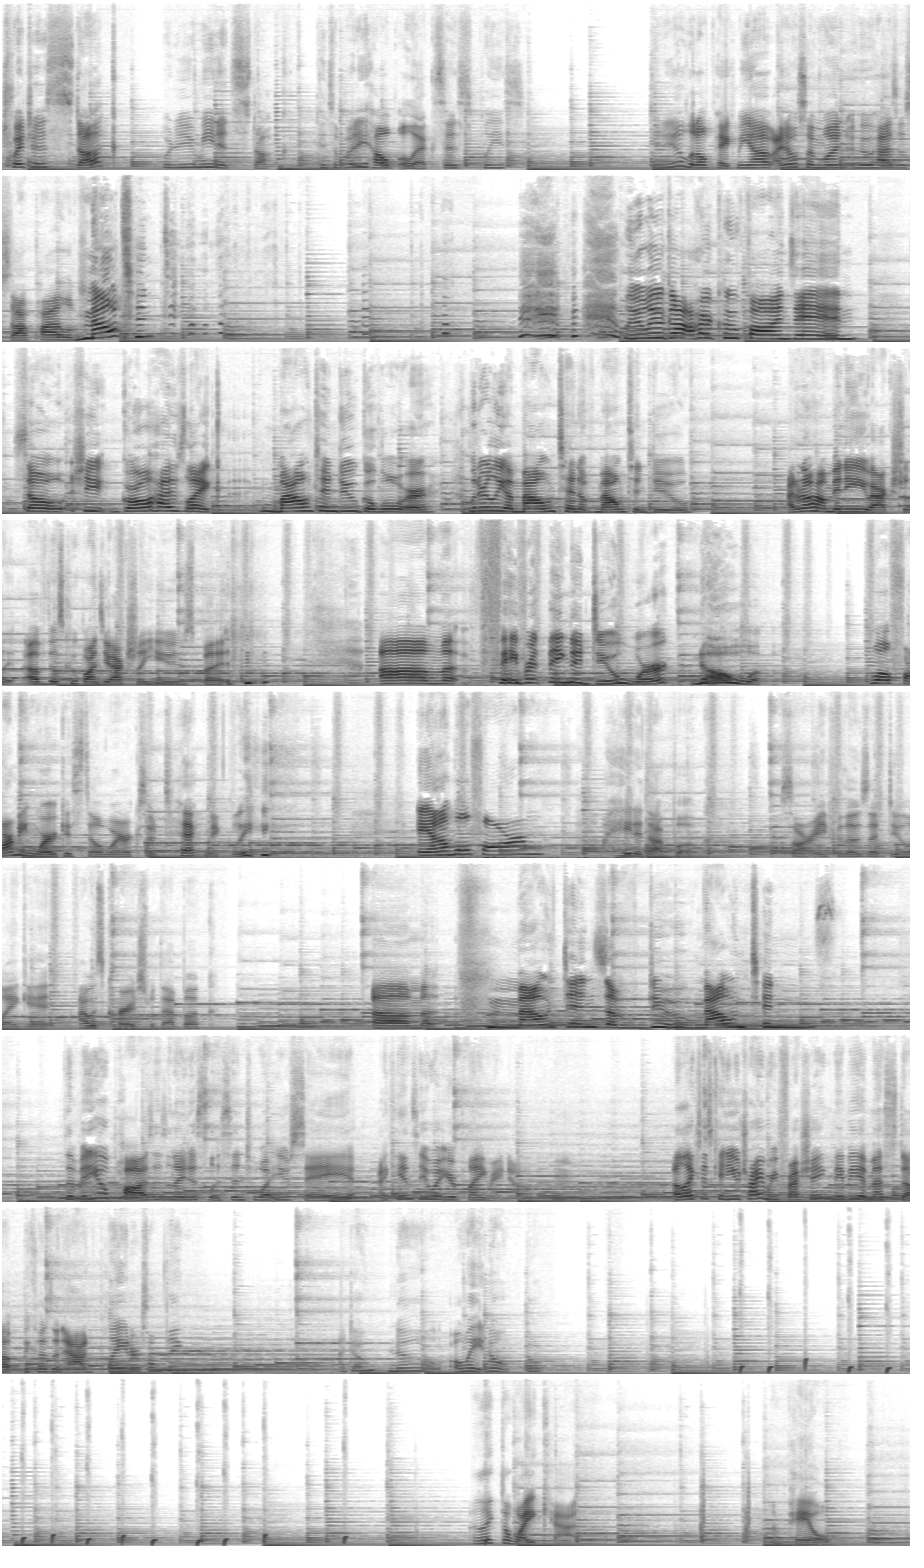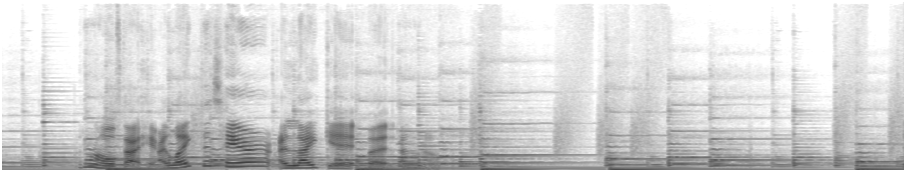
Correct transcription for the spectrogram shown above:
Twitch is stuck? What do you mean it's stuck? Can somebody help Alexis, please? You need a little pick-me-up? I know someone who has a stockpile of Mountain Dew. Lulu got her coupons in. So she, girl has like Mountain Dew galore. Literally a mountain of Mountain Dew. I don't know how many you actually, of those coupons you actually use, but. um, favorite thing to do? Work? No! Well, farming work is still work, so technically. Animal Farm? I hated that book. Sorry for those that do like it. I was cursed with that book. Um, mountains of dew, mountains. The video pauses and I just listen to what you say. I can't see what you're playing right now. Hmm. Alexis, can you try refreshing? Maybe it messed up because an ad played or something? I don't know. Oh wait, no, don't. I like the white cat. I'm pale. I don't know if that hair. I like this hair. I like it, but I don't know.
